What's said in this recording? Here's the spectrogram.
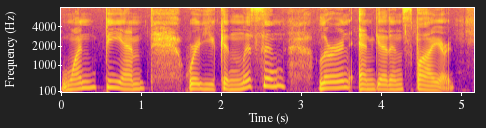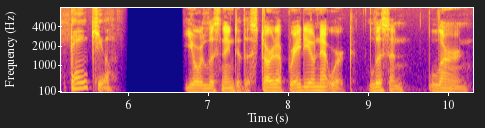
1 p.m., where you can listen, learn, and get inspired. Thank you. You're listening to the Startup Radio Network. Listen, learn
